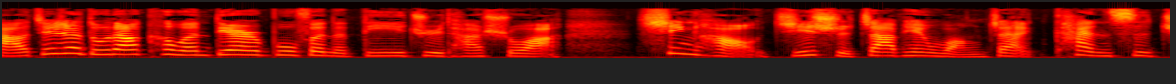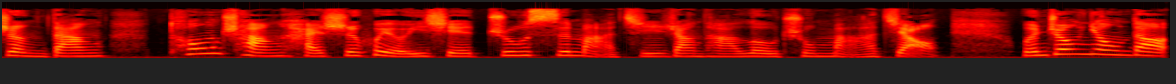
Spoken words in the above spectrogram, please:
好，接着读到课文第二部分的第一句，他说啊。幸好，即使诈骗网站看似正当，通常还是会有一些蛛丝马迹让它露出马脚。文中用到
